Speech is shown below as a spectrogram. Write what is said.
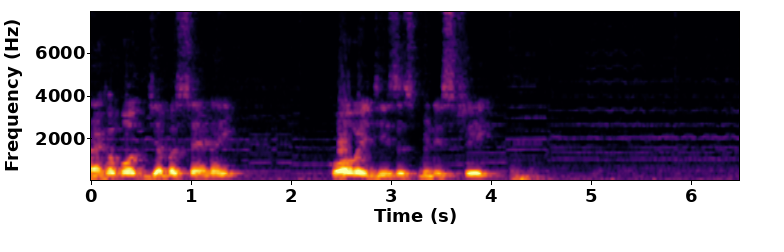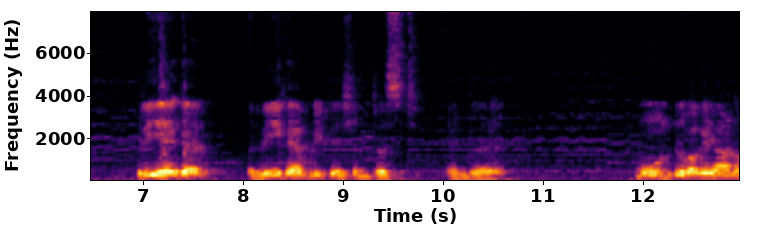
ரகபோத் ஜபசேனை கோவை ஜீசஸ் மினிஸ்ட்ரி கிரியேகர் ரீஹேபிலிட்டேஷன் ட்ரஸ்ட் என்ற மூன்று வகையான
